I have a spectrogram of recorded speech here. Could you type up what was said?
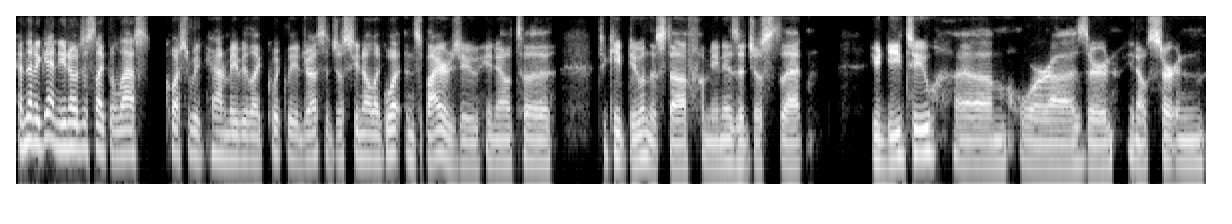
And then again, you know, just like the last question, we can kind of maybe like quickly address it. Just you know, like what inspires you, you know, to to keep doing this stuff. I mean, is it just that you need to, um, or uh, is there you know certain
